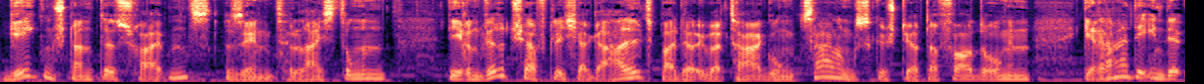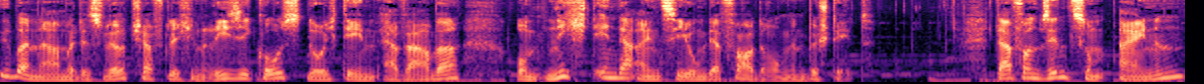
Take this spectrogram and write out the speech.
Gegenstand des Schreibens sind Leistungen, deren wirtschaftlicher Gehalt bei der Übertragung zahlungsgestörter Forderungen gerade in der Übernahme des wirtschaftlichen Risikos durch den Erwerber und nicht in der Einziehung der Forderungen besteht. Davon sind zum einen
